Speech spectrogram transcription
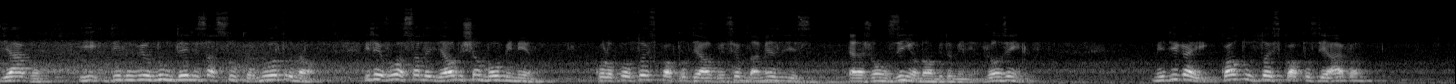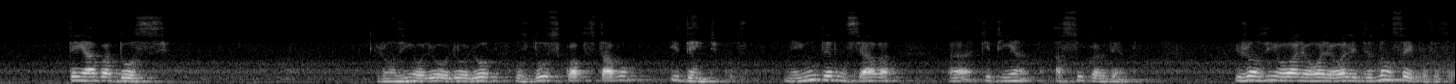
de água, e diluiu num deles açúcar, no outro não. E levou à sala de aula e chamou o menino. Colocou os dois copos de água em cima da mesa e disse, era Joãozinho o nome do menino, Joãozinho, me diga aí, qual dos dois copos de água tem água doce? Joãozinho olhou, olhou, olhou, os dois copos estavam idênticos. Nenhum denunciava ah, que tinha açúcar dentro. E o Joãozinho olha, olha, olha e diz, não sei, professor.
